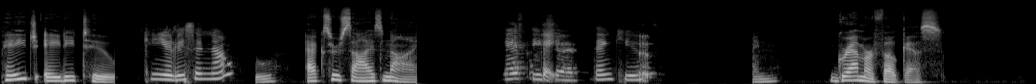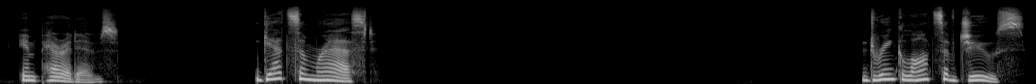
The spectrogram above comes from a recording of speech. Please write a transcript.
Page 82, Can you listen now? Exercise 9. Yes, Okay. teacher. Thank you. Nine. Grammar focus. Imperatives. Get some rest. Drink lots of juice.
